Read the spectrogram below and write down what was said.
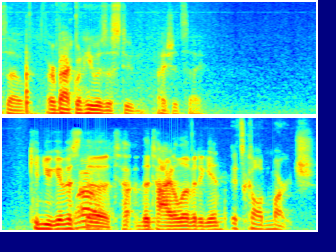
So, or back when he was a student, I should say. Can you give us Wow. the t- the title of it again? It's called March.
